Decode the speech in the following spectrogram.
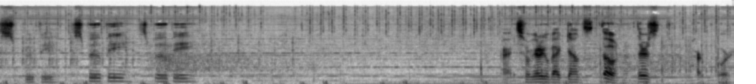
Spoopy, spoopy, spoopy. Alright, so we gotta go back down. Oh, no, there's heart door.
